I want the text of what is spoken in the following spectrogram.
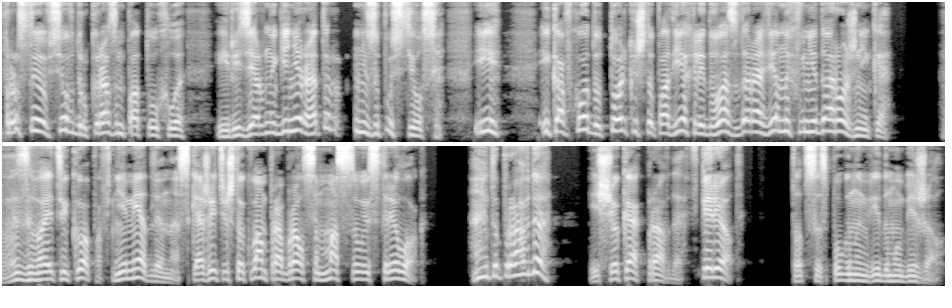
Просто все вдруг разом потухло, и резервный генератор не запустился. И, и ко входу только что подъехали два здоровенных внедорожника». «Вызывайте копов, немедленно. Скажите, что к вам пробрался массовый стрелок». «А это правда?» «Еще как правда. Вперед!» Тот с испуганным видом убежал.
